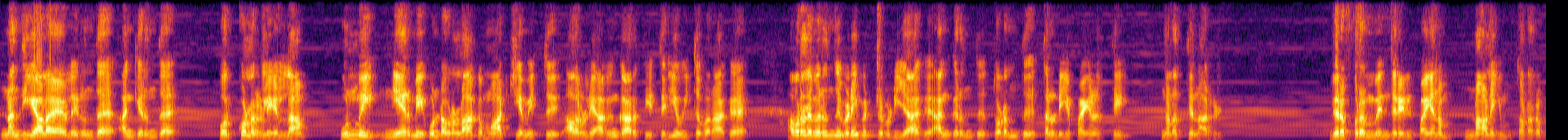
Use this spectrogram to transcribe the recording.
நந்தியாலயில் இருந்த அங்கிருந்த பொற்கொள்ளர்களை எல்லாம் உண்மை நேர்மை கொண்டவர்களாக மாற்றி அமைத்து அவர்களுடைய அகங்காரத்தை தெரிய வைத்தவராக அவர்களிடமிருந்து விடைபெற்றபடியாக அங்கிருந்து தொடர்ந்து தன்னுடைய பயணத்தை நடத்தினார்கள். வீரபிரமேந்திரின் பயணம் நாளையும் தொடரும்.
